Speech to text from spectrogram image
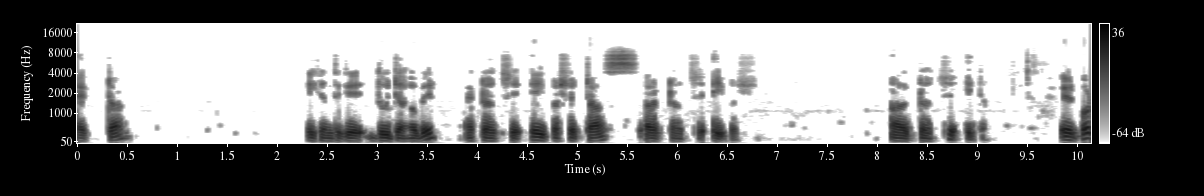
একটা এইখান থেকে দুইটা হবে। একটা হচ্ছে এই পাশে টাচ আর একটা হচ্ছে এই পাশে। আর একটা হচ্ছে এটা। এরপর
